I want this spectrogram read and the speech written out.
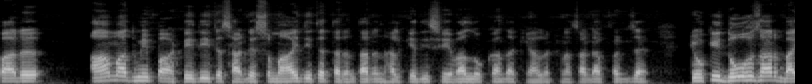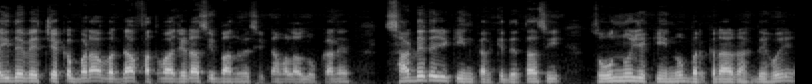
ਪਰ ਆਮ ਆਦਮੀ ਪਾਰਟੀ ਦੀ ਤੇ ਸਾਡੇ ਸਮਾਜ ਦੀ ਤੇ ਤਰਨਤਾਰਨ ਹਲਕੇ ਦੀ ਸੇਵਾ ਲੋਕਾਂ ਦਾ ਖਿਆਲ ਰੱਖਣਾ ਸਾਡਾ ਫਰਜ਼ ਹੈ। ਕਿਉਂਕਿ 2022 ਦੇ ਵਿੱਚ ਇੱਕ ਬੜਾ ਵੱਡਾ ਫਤਵਾ ਜਿਹੜਾ ਸੀ 92 ਸੀਟਾਂ ਵਾਲਾ ਲੋਕਾਂ ਨੇ ਸਾਡੇ ਤੇ ਯਕੀਨ ਕਰਕੇ ਦਿੱਤਾ ਸੀ। ਸੋ ਉਹਨੂੰ ਯਕੀਨ ਨੂੰ ਬਰਕਰਾਰ ਰੱਖਦੇ ਹੋਏ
